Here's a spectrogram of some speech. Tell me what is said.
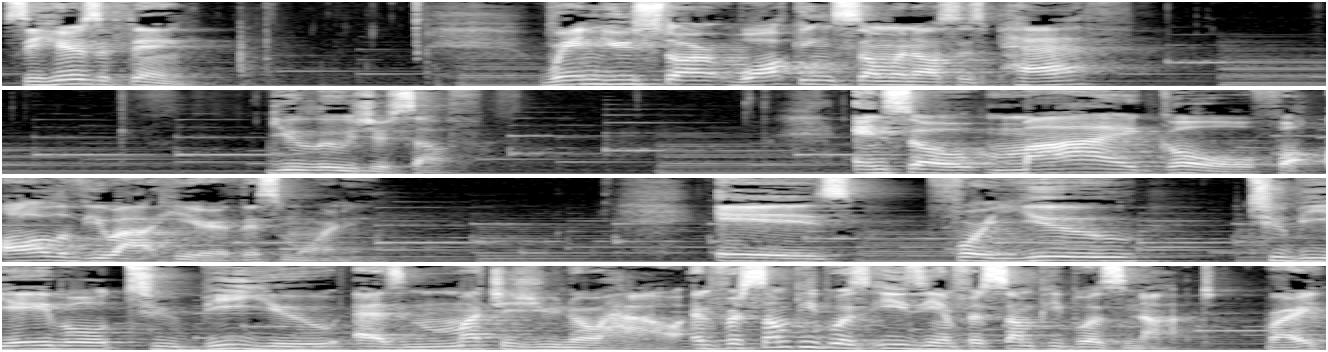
See, here's the thing when you start walking someone else's path, you lose yourself. And so, my goal for all of you out here this morning is for you to be able to be you as much as you know how. And for some people it's easy and for some people it's not, right?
